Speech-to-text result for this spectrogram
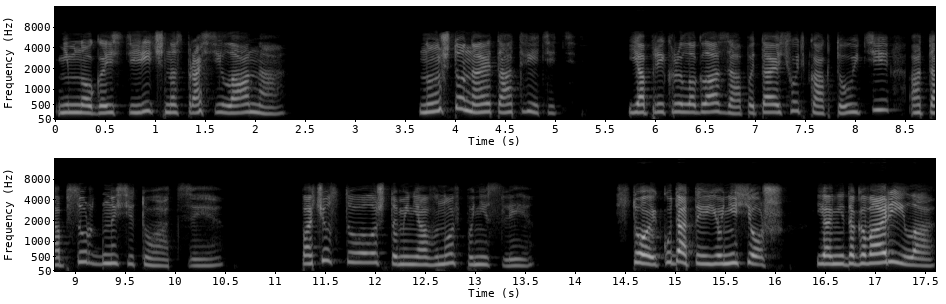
Немного истерично спросила она. Ну и что на это ответить? Я прикрыла глаза, пытаясь хоть как-то уйти от абсурдной ситуации. Почувствовала, что меня вновь понесли. «Стой! Куда ты ее несешь? Я не договорила!»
